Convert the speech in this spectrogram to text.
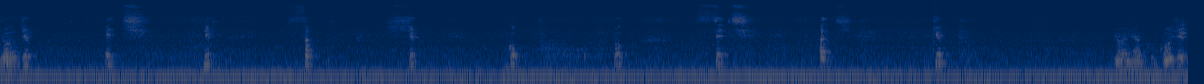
40 1 2 3 4 5 6 7 8 9 450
